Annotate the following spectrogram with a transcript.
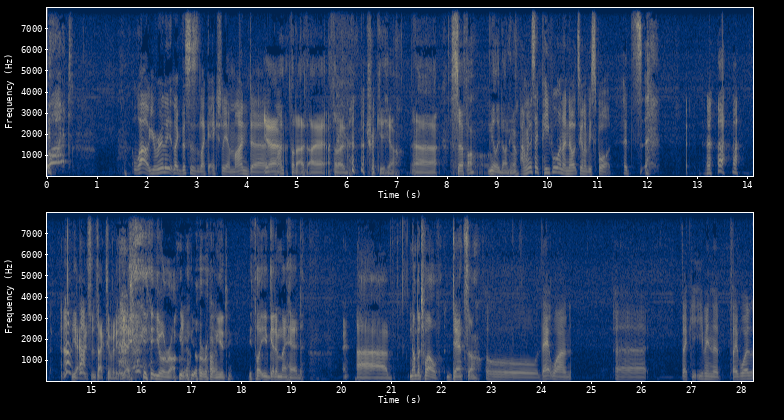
what? Wow, you really like this is like actually a mind. Uh, yeah, mind- I thought I, I, I thought I'd trick you here. Uh, surfer, nearly done here. I'm going to say people, and I know it's going to be sport. It's Yeah, it's, it's activity. Yeah, you were wrong. You were wrong. You you thought you'd get in my head. Uh, number twelve, dancer. oh that one. Uh, like you mean the Playboy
